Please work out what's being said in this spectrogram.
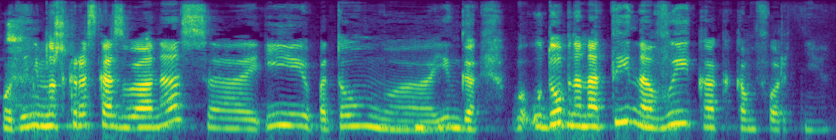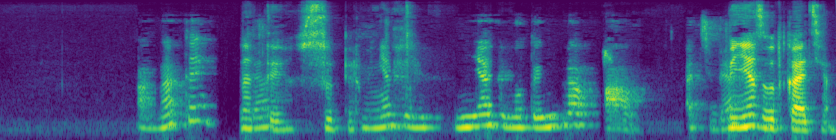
Вот, я немножко рассказываю о нас, э, и потом, э, Инга, удобно на «ты», на «вы», как комфортнее? А, на «ты»? На да. «ты», супер. Меня зовут, меня зовут Инга, а, а тебя? Меня зовут Катя,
